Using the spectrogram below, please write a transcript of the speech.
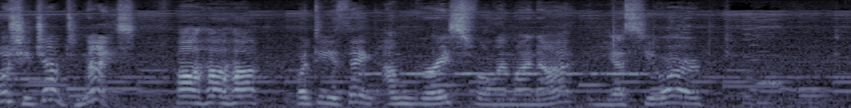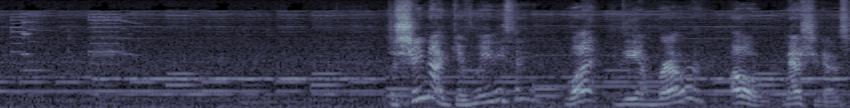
Oh, she jumped. Nice. Ha ha ha. What do you think? I'm graceful, am I not? Yes, you are. Does she not give me anything? What? The umbrella? Oh, now she does.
